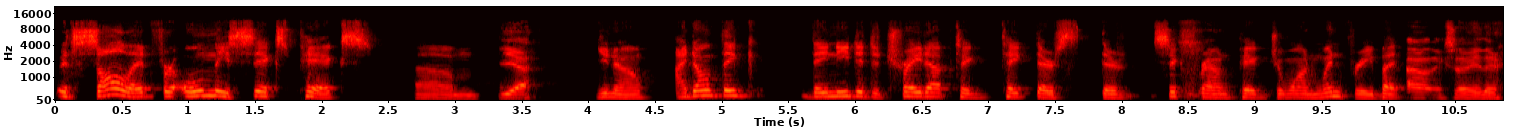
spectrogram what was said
it's solid for only six picks. Um, yeah. You know, I don't think they needed to trade up to take their their sixth round pick, Juwann Winfree. But I don't think so either.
